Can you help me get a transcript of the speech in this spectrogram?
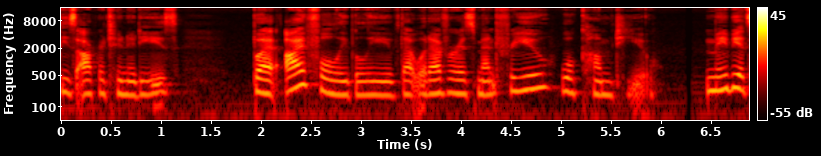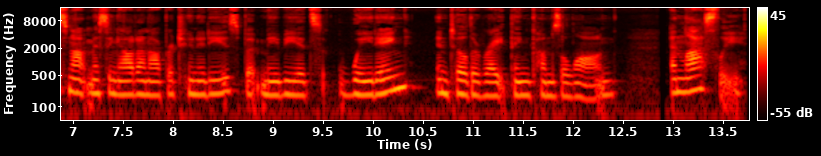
these opportunities, but I fully believe that whatever is meant for you will come to you. Maybe it's not missing out on opportunities, but maybe it's waiting until the right thing comes along. And lastly,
